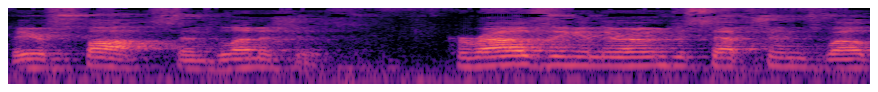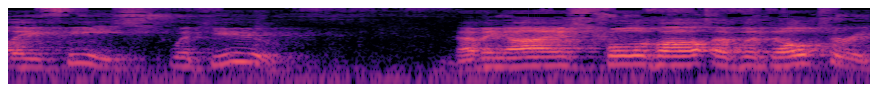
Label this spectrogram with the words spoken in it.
They are spots and blemishes, carousing in their own deceptions while they feast with you, having eyes full of, of adultery,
